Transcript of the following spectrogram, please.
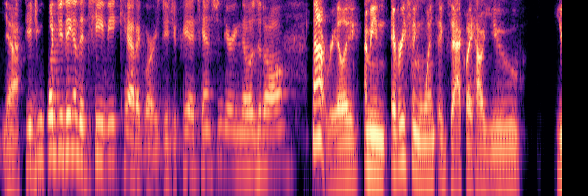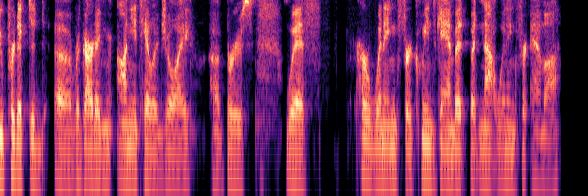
Yeah, Did you? What do you think of the TV categories? Did you pay attention during those at all? not really. I mean, everything went exactly how you you predicted uh, regarding Anya Taylor Joy, uh, Bruce, with her winning for Queen's Gambit, but not winning for Emma.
